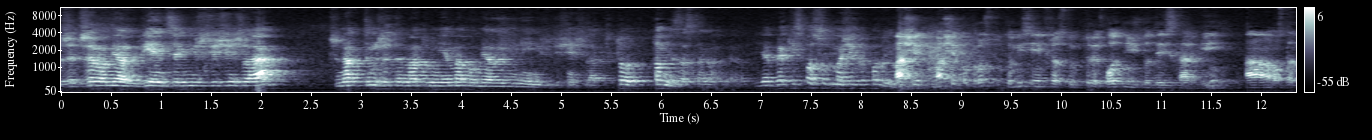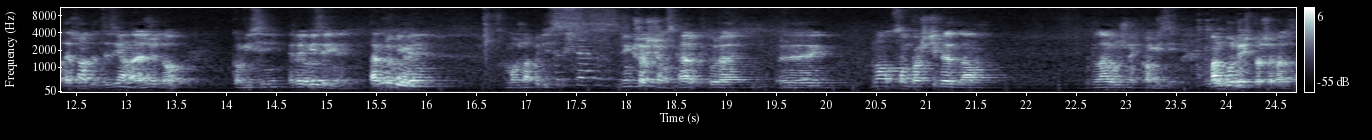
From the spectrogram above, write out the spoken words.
że drzewa miały więcej niż 10 lat, czy nad tym, że tematu nie ma, bo miały mniej niż 10 lat. To, to mnie zastanawia. Jak, w jaki sposób ma się wypowiedzieć? Ma się, ma się po prostu Komisja Infrastruktury odnieść do tej skargi, a ostateczna decyzja należy do Komisji Rewizyjnej. Tak robimy, można powiedzieć, z, z większością skarg, które yy, no, są właściwe dla, dla różnych komisji. Pan Burmistrz, proszę bardzo.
